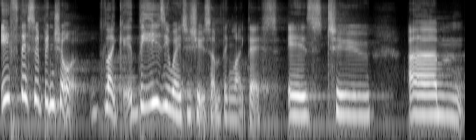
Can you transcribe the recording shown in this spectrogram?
if this had been shot, like the easy way to shoot something like this is to um,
